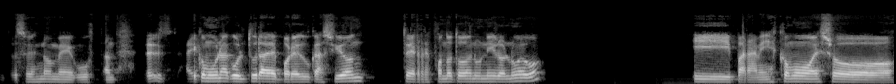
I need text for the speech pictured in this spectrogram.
Entonces no me gustan. Entonces, hay como una cultura de por educación, te respondo todo en un hilo nuevo, y para mí es como eso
